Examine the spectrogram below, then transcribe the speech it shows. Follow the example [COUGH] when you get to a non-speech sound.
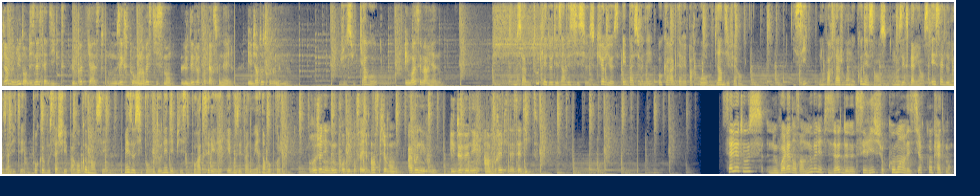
Bienvenue dans Business Addict, le podcast où nous explorons l'investissement, le développement personnel et bien d'autres domaines. Je suis Caro. Et moi, c'est Marianne. Nous sommes toutes les deux des investisseuses curieuses et passionnées, au caractère et parcours bien différents. Ici, nous partagerons nos connaissances, nos expériences et celles de nos invités pour que vous sachiez par où commencer, mais aussi pour vous donner des pistes pour accélérer et vous épanouir dans vos projets. Rejoignez-nous pour des conseils inspirants, abonnez-vous et devenez un vrai business addict. Salut à tous Nous voilà dans un nouvel épisode de notre série sur comment investir concrètement.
